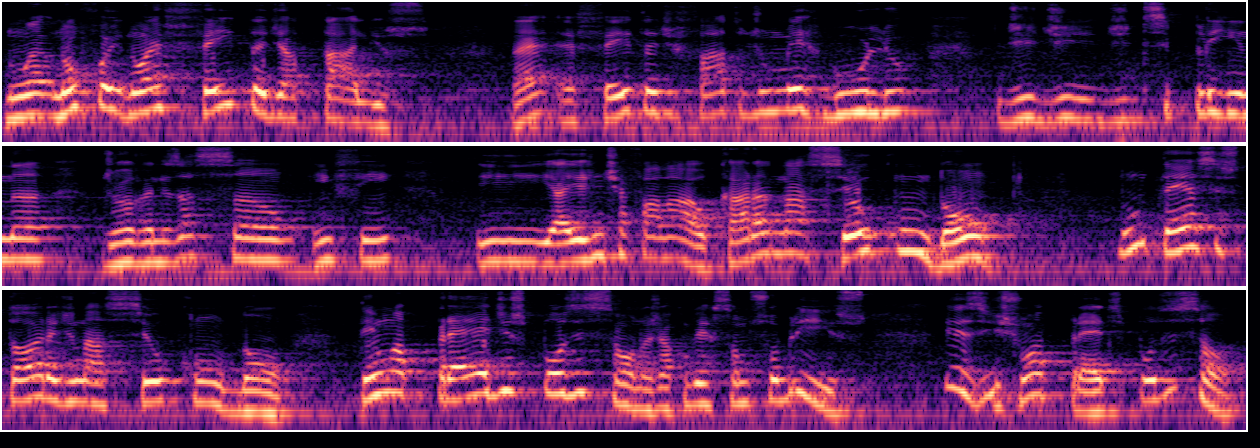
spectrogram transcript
Não é, não foi, não é feita de atalhos, né? é feita de fato de um mergulho de, de, de disciplina, de organização, enfim. E aí a gente ia falar, ah, o cara nasceu com dom. Não tem essa história de nasceu com dom. Tem uma predisposição, nós já conversamos sobre isso. Existe uma predisposição.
